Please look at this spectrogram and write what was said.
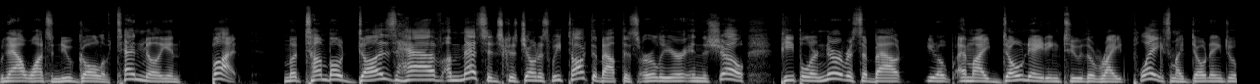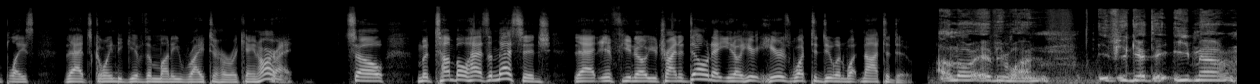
Now wants a new goal of $10 million. But Mutombo does have a message because Jonas, we talked about this earlier in the show. People are nervous about, you know, am I donating to the right place? Am I donating to a place that's going to give the money right to Hurricane Harvey? Right. So Mutombo has a message that if you know you're trying to donate, you know, here here's what to do and what not to do. Hello, everyone. If you get the email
